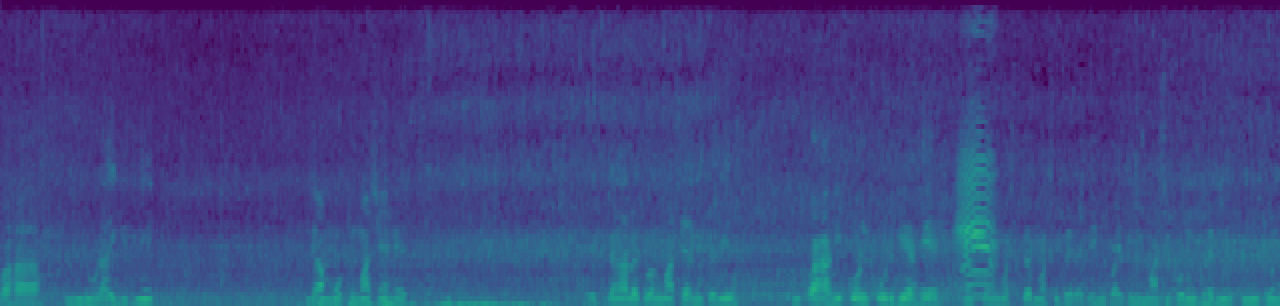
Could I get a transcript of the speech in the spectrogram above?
पहा निवडाय घेतली. जाम मोठी मासे आहेत. एक जणाला दोन मासे आली तरी ही पहा ही कोण पोरगी आहे? ही कोण मस्त माशी धरायची ही पहा तुम्ही मासे कोणी धरली? तुम्ही पण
